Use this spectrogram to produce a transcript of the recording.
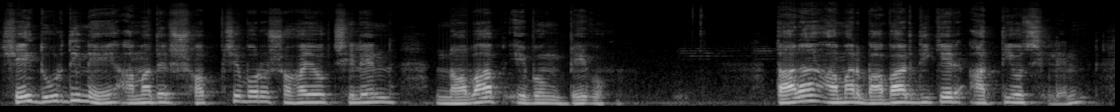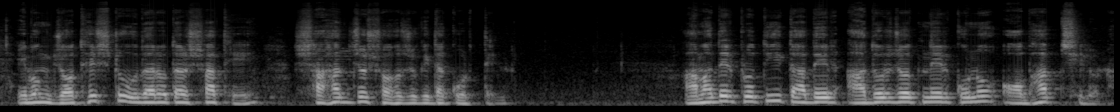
সেই দুর্দিনে আমাদের সবচেয়ে বড় সহায়ক ছিলেন নবাব এবং বেগম। তারা আমার বাবার দিকের আত্মীয় ছিলেন এবং যথেষ্ট উদারতার সাথে সাহায্য সহযোগিতা করতেন। আমাদের প্রতি তাদের আদর যত্নের কোনো অভাব ছিল না।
